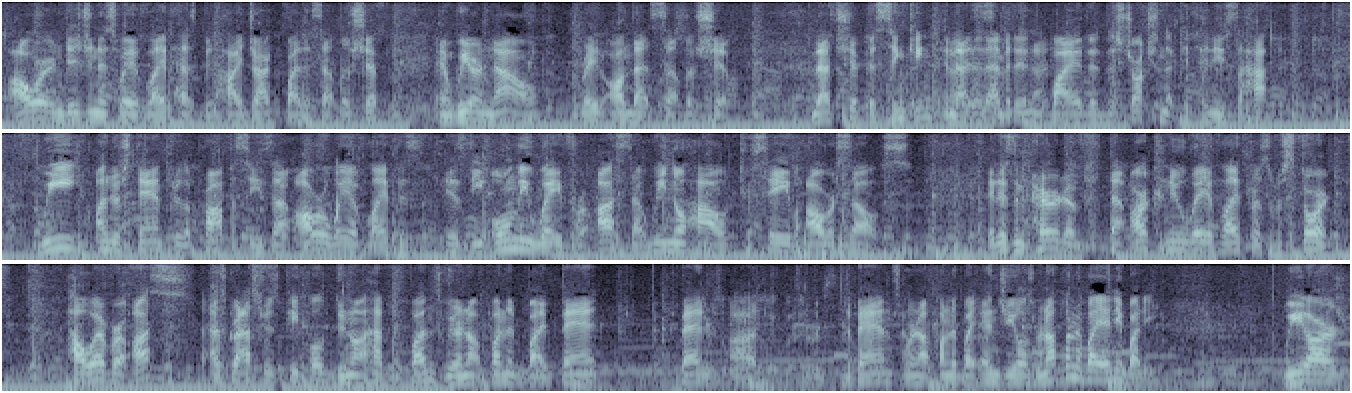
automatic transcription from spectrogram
Our indigenous way of life has been hijacked by the settler ship, and we are now right on that settler ship. That ship is sinking, and that is evident by the destruction that continues to happen we understand through the prophecies that our way of life is, is the only way for us that we know how to save ourselves. It is imperative that our canoe way of life is restored. However, us as grassroots people do not have the funds. We are not funded by uh, the, the bands. We're not funded by NGOs. We're not funded by anybody. We are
